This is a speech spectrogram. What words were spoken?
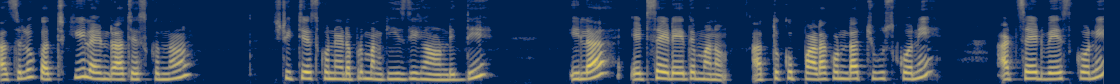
అసలు ఖర్చుకి లైన్ డ్రా చేసుకుందాం. స్టిచ్ చేసుకునేటప్పుడు మనకి ఈజీగా ఉండిద్ది. ఇలా ఎటు సైడ్ అయితే మనం అతుకు పడకుండా చూసుకొని అటు సైడ్ వేసుకొని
